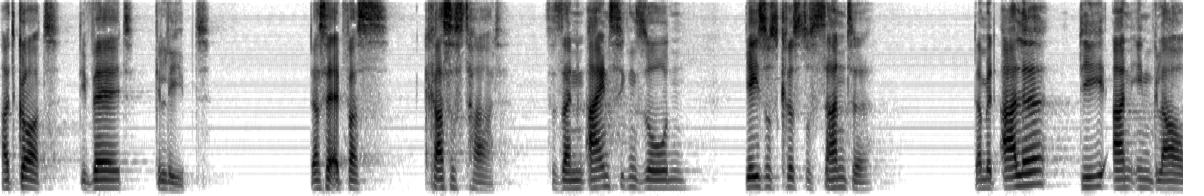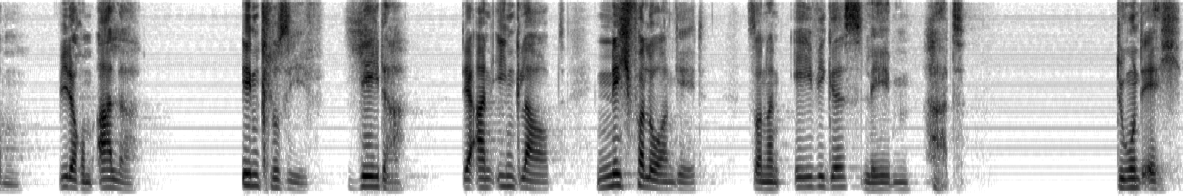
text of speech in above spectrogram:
hat Gott die Welt geliebt, dass er etwas Krasses tat, dass er seinen einzigen Sohn Jesus Christus sandte, damit alle, die an ihn glauben, wiederum alle, inklusiv jeder, der an ihn glaubt, nicht verloren geht, sondern ewiges Leben hat. Du und ich,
